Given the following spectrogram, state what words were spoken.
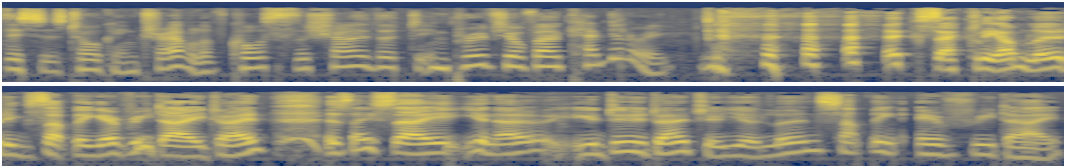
this is talking travel, of course, the show that improves your vocabulary. exactly, I'm learning something every every day, Jane. As they say, you know, you do, don't you? You learn something every day.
